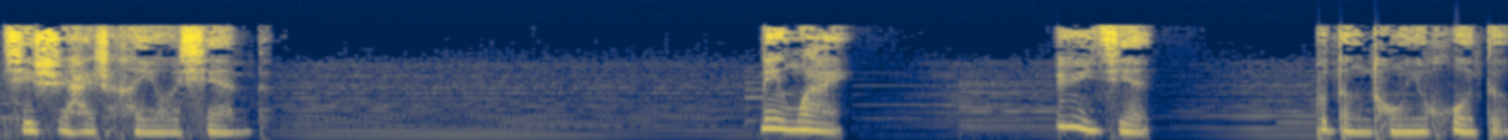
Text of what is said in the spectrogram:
其实还是很有限的。另外，遇见不等同于获得。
